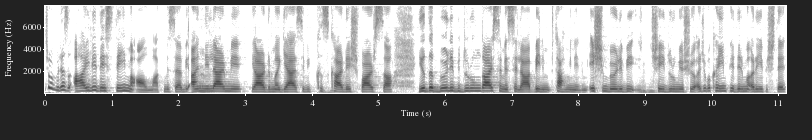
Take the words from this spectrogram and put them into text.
Acaba biraz aile desteği mi almak? Mesela bir anneler mi yardıma gelse bir kız kardeş varsa ya da böyle bir durumdaysa mesela benim tahmin edim eşim böyle bir şey durum yaşıyor. Acaba kayınpederimi arayıp işte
